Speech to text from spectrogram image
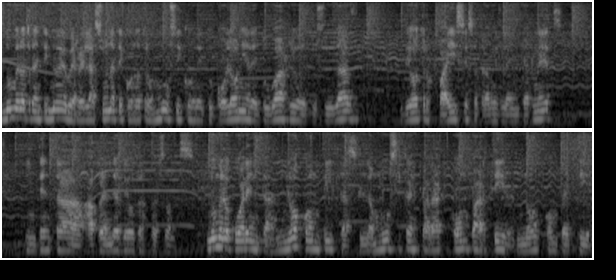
Número 39. Relaciónate con otros músicos de tu colonia, de tu barrio, de tu ciudad, de otros países a través de la internet. Intenta aprender de otras personas. Número 40. No compitas. La música es para compartir, no competir.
